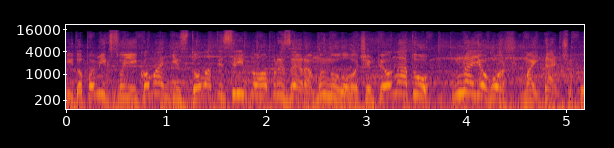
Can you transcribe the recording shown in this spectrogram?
і допоміг своїй команді здолати срібного призера минулого чемпіонату на його ж майданчику.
